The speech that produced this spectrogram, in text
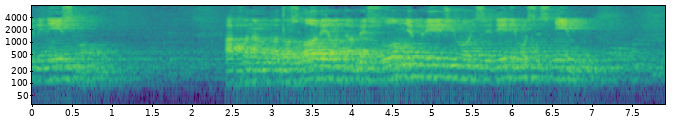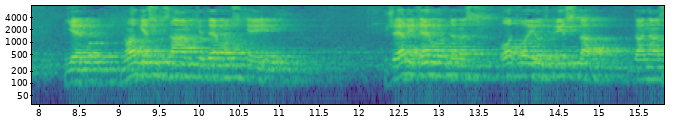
ili nismo. Ako nam blagoslovi, onda bez sumnje priđimo i sjedinimo se s njim. Jer mnoge su zamke demonske i želi demon da nas odvoji od Hrista, da nas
